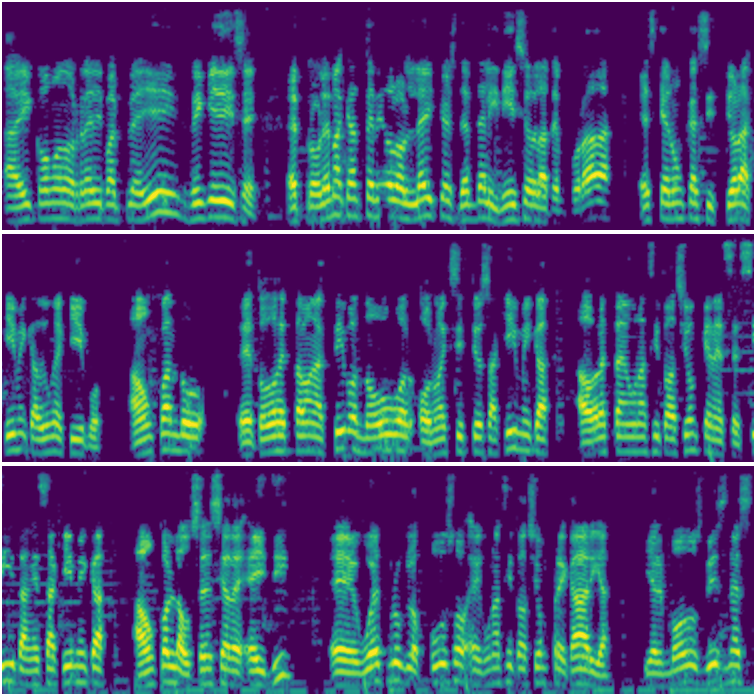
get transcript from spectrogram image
ahí cómodo, ready para el play-in. Ricky dice, el problema que han tenido los Lakers desde el inicio de la temporada es que nunca existió la química de un equipo. Aun cuando eh, todos estaban activos, no hubo o no existió esa química. Ahora están en una situación que necesitan esa química, aún con la ausencia de AD eh, Westbrook los puso en una situación precaria y el modus business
